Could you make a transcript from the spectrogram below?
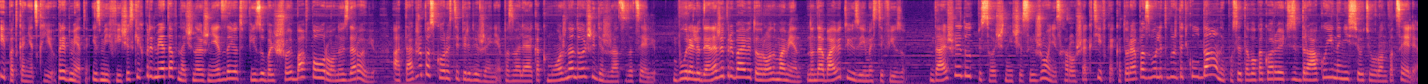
и под конец Q. Предметы. Из мифических предметов Ночной Жнец дает Физу большой баф по урону и здоровью, а также по скорости передвижения, позволяя как можно дольше держаться за целью. Буря Людена же прибавит урон в момент, но добавит уязвимости Физу. Дальше идут песочные часы Жони с хорошей активкой, которая позволит выждать кулдауны после того, как ворветесь в драку и нанесете урон по цели.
